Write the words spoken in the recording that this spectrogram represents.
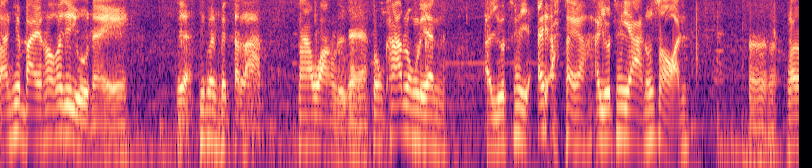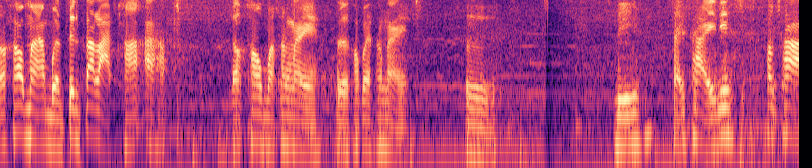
ร้านเฮียใบเขาก็จะอยู่ในเนี่ยที่มันเป็นตลาดหน้าวังหรือไงตรงข้ามโรงเรียนอยุธยาไอ้ยอะไรอะอยุธยานุสรณ์เออแล้วก็เข้ามาเหมือนเป็นตลาดพระอะครับ แล้วเข้ามาข้างในเดินเข้าไปข้างใน เออ ดีใสๆดิเช้าเช้า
